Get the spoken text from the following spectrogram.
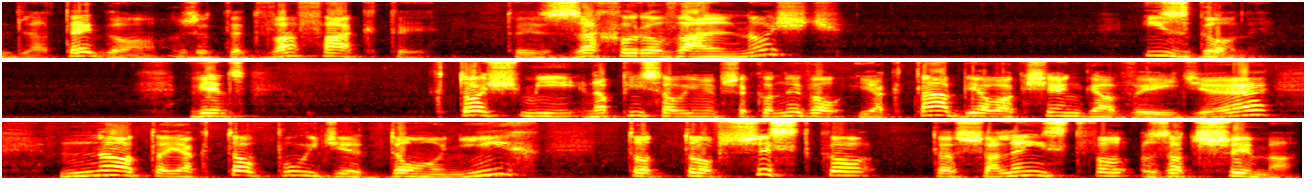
Dlatego, że te dwa fakty to jest zachorowalność i zgony. Więc ktoś mi napisał i mnie przekonywał, jak ta biała księga wyjdzie, no to jak to pójdzie do nich, to to wszystko, to szaleństwo zatrzyma.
